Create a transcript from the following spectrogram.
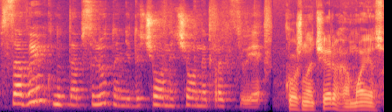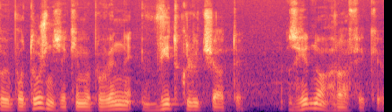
Все вимкнуте, абсолютно ні до чого нічого не працює. Кожна черга має свою потужність, яку ми повинні відключати згідно графіків.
